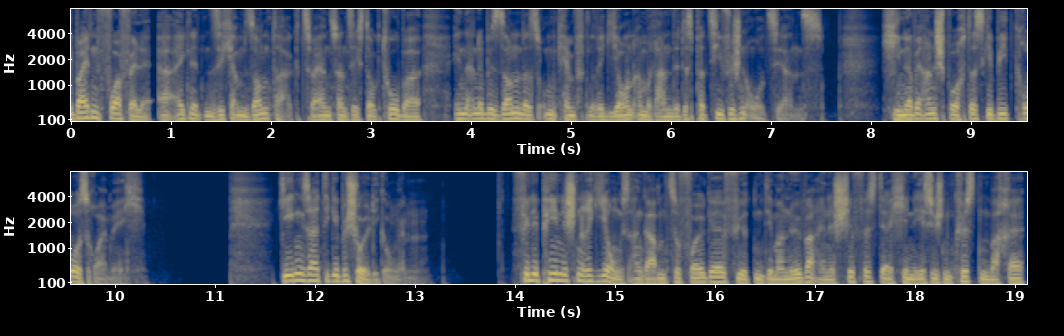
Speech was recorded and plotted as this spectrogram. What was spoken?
Die beiden Vorfälle ereigneten sich am Sonntag, 22. Oktober, in einer besonders umkämpften Region am Rande des Pazifischen Ozeans. China beansprucht das Gebiet großräumig. Gegenseitige Beschuldigungen. Philippinischen Regierungsangaben zufolge führten die Manöver eines Schiffes der chinesischen Küstenwache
